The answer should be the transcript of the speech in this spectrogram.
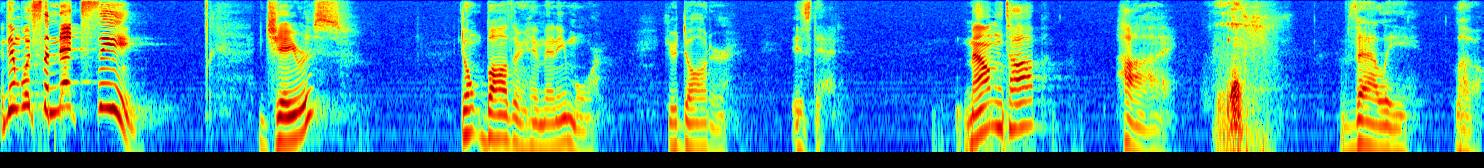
And then what's the next scene? Jairus, don't bother him anymore. Your daughter is dead. Mountaintop, high. Valley, low.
